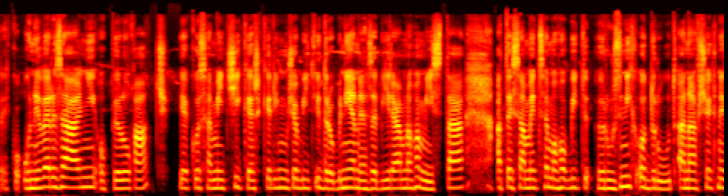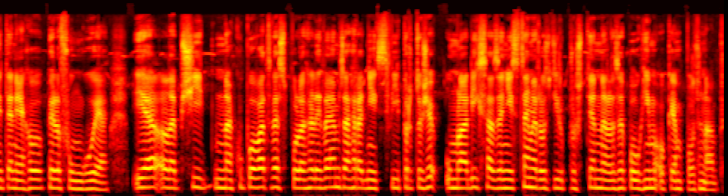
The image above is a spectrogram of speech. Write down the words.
jako univerzální opilovač, jako samičí keř, který může být i drobný a nezabírá mnoho místa a ty samice mohou být různých odrůd a na všechny ten jeho pil funguje. Je lepší nakupovat ve spolehlivém zahradnictví, protože u mladých sazenic ten rozdíl prostě nelze pouhým okem poznat.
